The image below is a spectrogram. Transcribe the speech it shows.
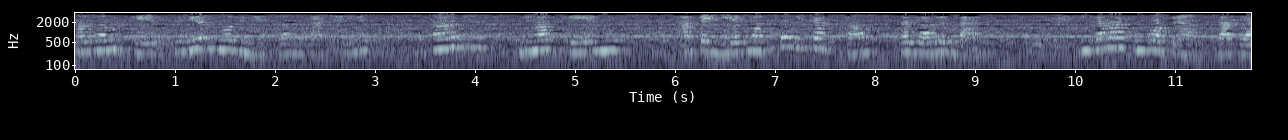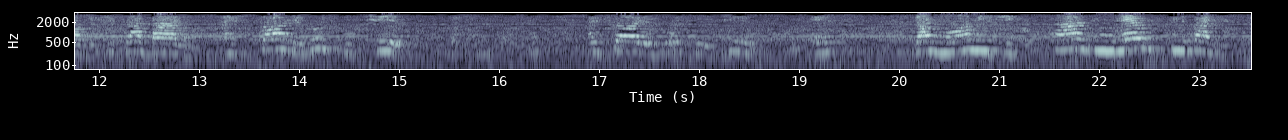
nós vamos ter os primeiros movimentos da homeopatia antes de nós termos até mesmo a publicação das obras básicas. Então nós encontramos nas obras que trabalham a história do espiritismo, a história do espiritismo é, dá um nome de quase neo-espiritualista,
